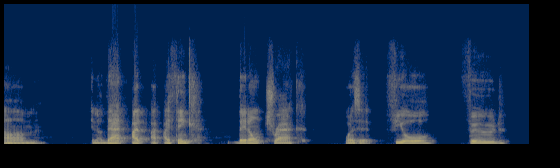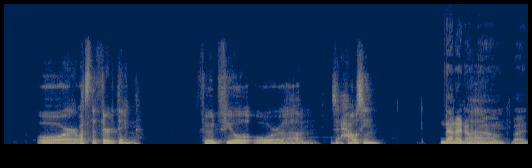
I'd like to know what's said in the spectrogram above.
um, you know that I, I i think they don't track what is it fuel food or what's the third thing food, fuel, or um, is it housing? That I don't um, know, but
